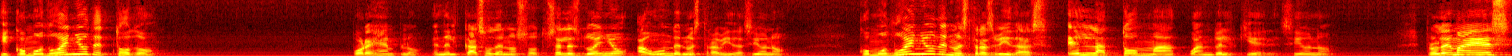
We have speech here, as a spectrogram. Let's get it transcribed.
Y como dueño de todo, por ejemplo, en el caso de nosotros, Él es dueño aún de nuestra vida, ¿sí o no? Como dueño de nuestras vidas, Él la toma cuando Él quiere, ¿sí o no? Problema es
